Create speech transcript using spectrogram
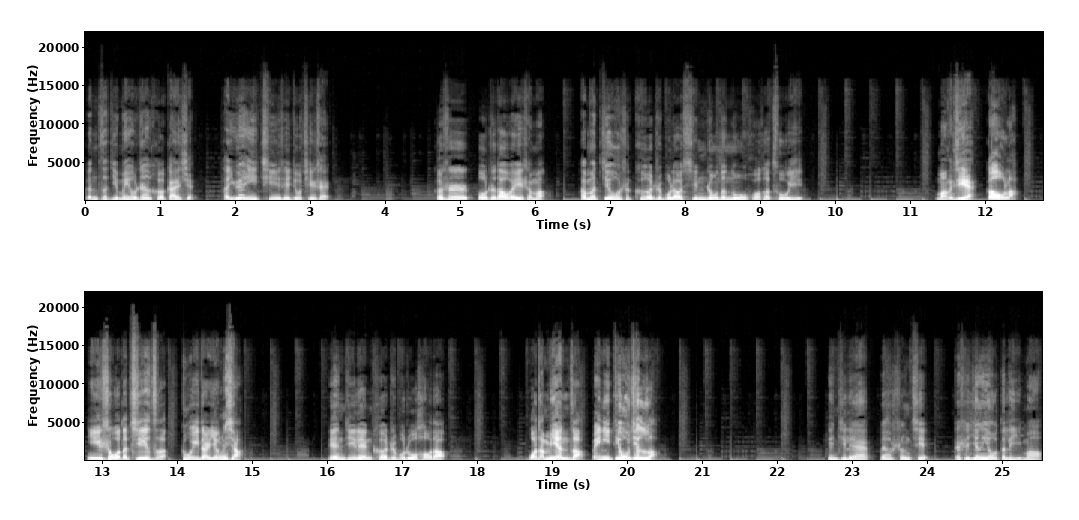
跟自己没有任何干系，他愿意亲谁就亲谁。可是不知道为什么，他们就是克制不了心中的怒火和醋意。梦姬，够了！你是我的妻子，注意点影响。电击脸克制不住吼道：“我的面子被你丢尽了！”电击脸，不要生气，这是应有的礼貌。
